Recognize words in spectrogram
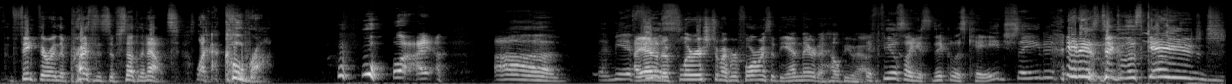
think they're in the presence of something else, like a cobra. I, uh, I mean, it I added a flourish to my performance at the end there to help you out. It feels like it's Nicolas Cage saying it. It is Nicolas Cage.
